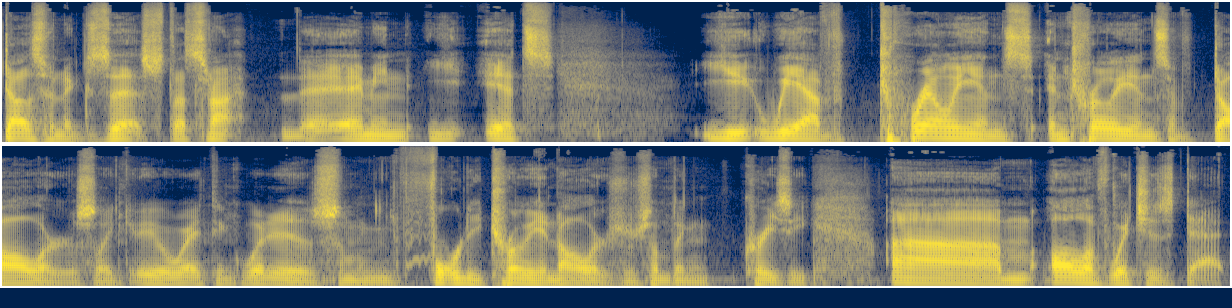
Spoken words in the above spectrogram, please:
doesn't exist. That's not, I mean, it's, you, we have trillions and trillions of dollars. Like I think what it is, something forty trillion dollars or something crazy. Um, all of which is debt.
